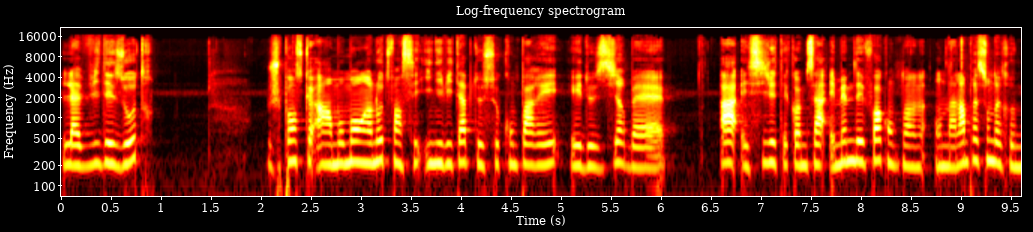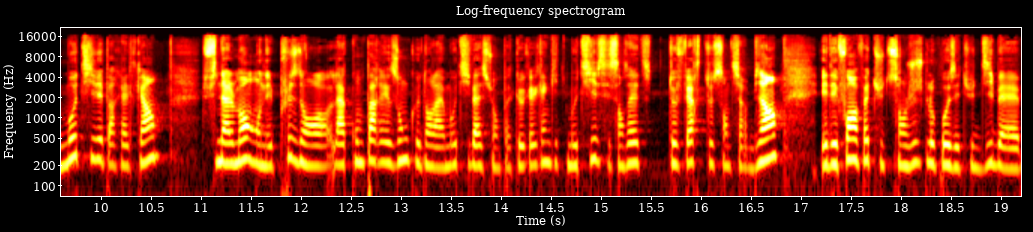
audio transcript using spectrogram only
la vie des autres, je pense qu'à un moment ou à un autre, c'est inévitable de se comparer et de se dire, ben, ah, et si j'étais comme ça? Et même des fois, quand on a, l'impression d'être motivé par quelqu'un, finalement, on est plus dans la comparaison que dans la motivation. Parce que quelqu'un qui te motive, c'est censé te faire te sentir bien. Et des fois, en fait, tu te sens juste l'opposé. Tu te dis, ben,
